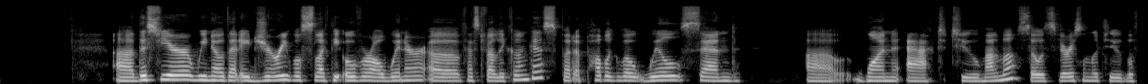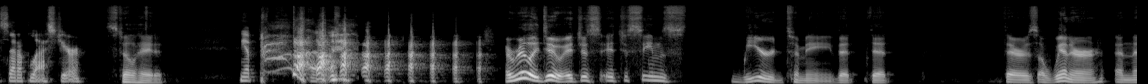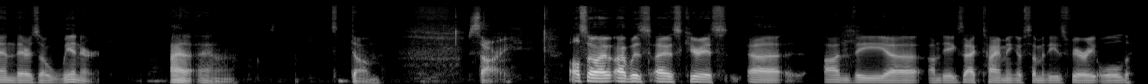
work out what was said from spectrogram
Uh, this year, we know that a jury will select the overall winner of Festivali Këngës, but a public vote will send uh, one act to Malmo. So it's very similar to the setup last year. Still hate it. Yep. I really do. It just it just seems weird to me that that there's a winner and then there's a winner. I, I don't know. It's dumb. Sorry. Also, I, I was I was curious uh, on the uh, on the exact timing of some of these very old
